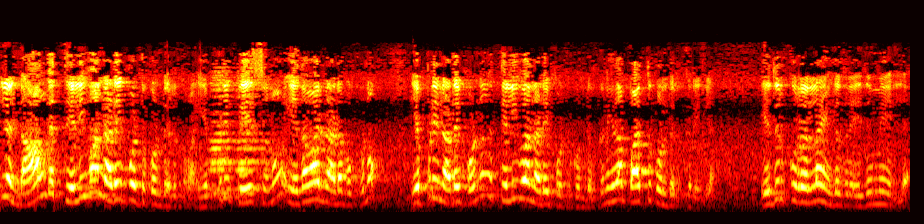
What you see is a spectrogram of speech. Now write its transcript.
இல்ல நாங்க தெளிவா நடைபோட்டு கொண்டு இருக்கிறோம் எப்படி பேசணும் எதை மாதிரி நடக்கணும் எப்படி நடைபோடணும் தெளிவா நடைபோட்டு கொண்டு இருக்கோம் நீங்க தான் பார்த்து கொண்டு இருக்கிறீங்க எதிர்குறல்லாம் எங்களுக்கு எதுவுமே இல்லை.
